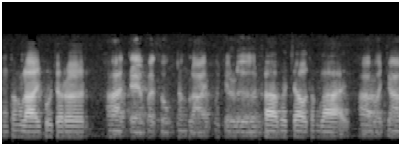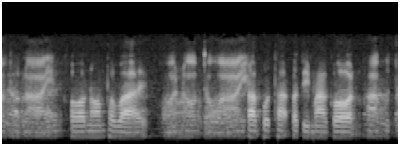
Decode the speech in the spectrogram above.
งฆ์ทั้งหลายผู้เจริญ ข้าแต่พระสงฆ์ทั้งหลายผู้เจริญ ข้าพระเจ้าทั้งหลาย ข้าพระเจ้าทั้งหลาย ขอน้อมถวาย ขอน้อมถวาย พระพุทธปฏิมากร พระพุทธ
